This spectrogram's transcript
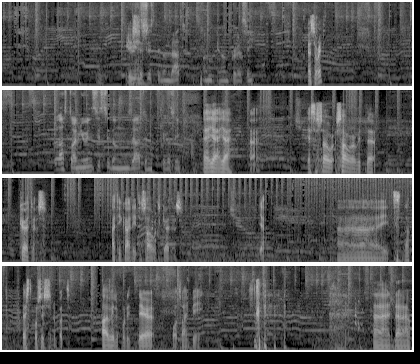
You insisted on that on, on privacy. Uh, sorry? Last time you insisted on that and privacy. Uh, yeah, yeah. Uh, yes, a shower, shower with the curtains. I think I need to shower with curtains. Yeah. Uh, it's not best position, but I will put it there for time being. and uh,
